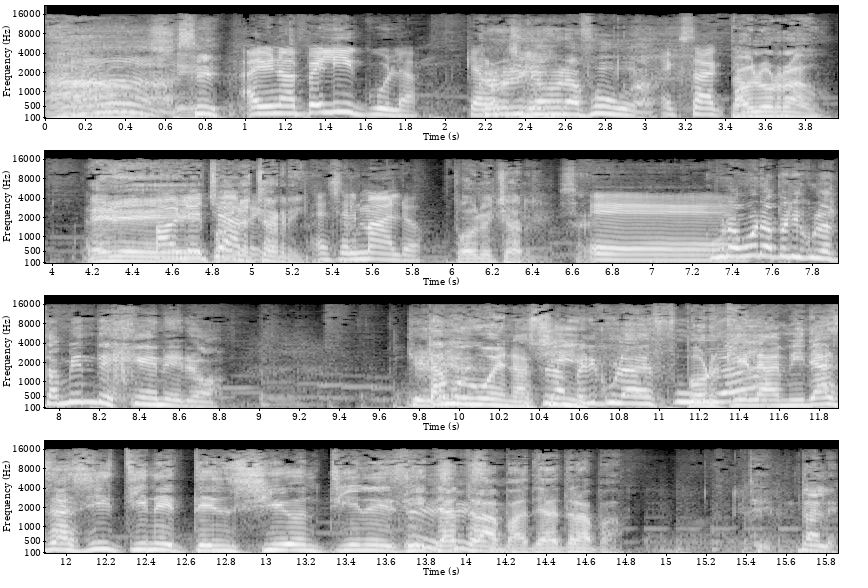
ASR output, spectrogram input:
Ah, sí. Hay una película que Crónica de una fuga. Exacto. Pablo Rago. Eh, Pablo Pablo Echarri, Echarri. Es el malo. Pablo Echarri. Sí. Eh, Una buena película también de género. que Está muy buena, es sí. una película de fuga. Porque la mirás así, tiene tensión, tiene. Sí, Sí, te sí, atrapa, sí. te atrapa. Sí, dale.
